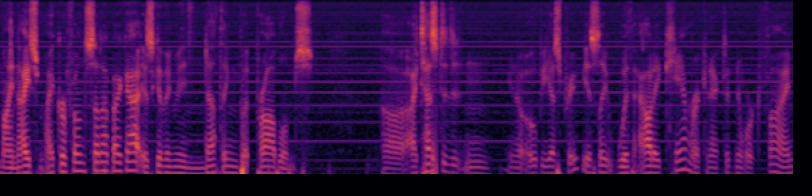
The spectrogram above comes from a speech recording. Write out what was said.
my nice microphone setup I got is giving me nothing but problems. Uh, I tested it in you know OBS previously without a camera connected and it worked fine.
